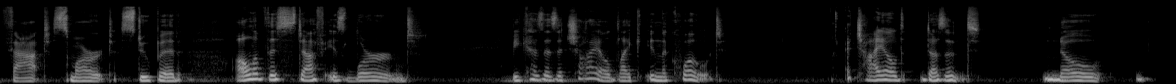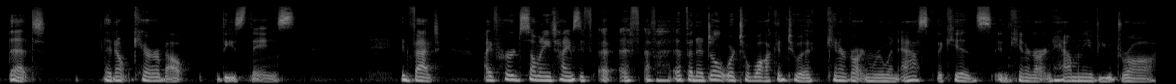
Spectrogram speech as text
fat, smart, stupid. All of this stuff is learned because as a child, like in the quote, a child doesn't know that they don't care about these things. In fact, I've heard so many times if, uh, if, if, if, an adult were to walk into a kindergarten room and ask the kids in kindergarten, how many of you draw?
